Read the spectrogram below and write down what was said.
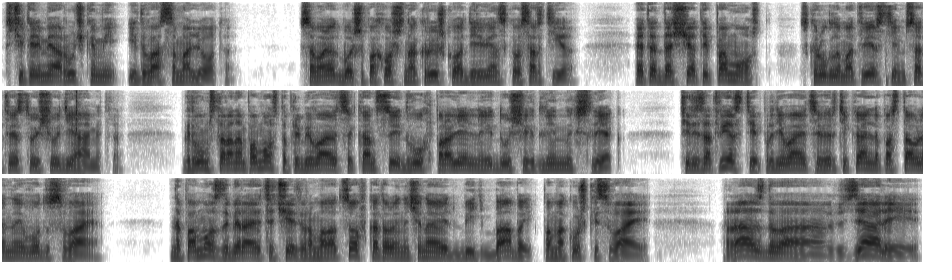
с четырьмя ручками и два самолета. Самолет больше похож на крышку от деревенского сортира. Это дощатый помост, с круглым отверстием соответствующего диаметра. К двум сторонам помоста прибиваются концы двух параллельно идущих длинных слег. Через отверстие продевается вертикально поставленная в воду свая. На помост забираются четверо молодцов, которые начинают бить бабой по макушке сваи. Раз-два, взяли!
